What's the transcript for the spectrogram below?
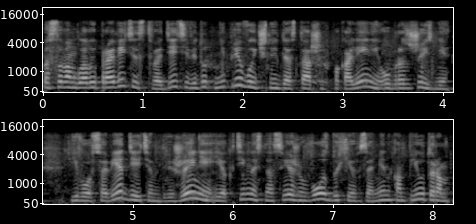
По словам главы правительства, дети ведут непривычный для старших поколений образ жизни. Его совет детям – движение и активность на свежем воздухе взамен компьютерам.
